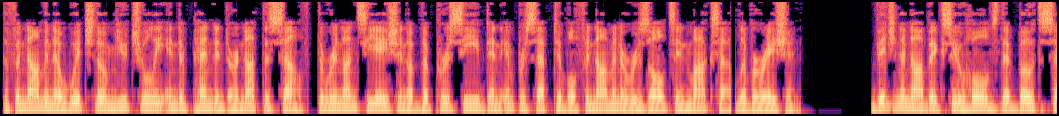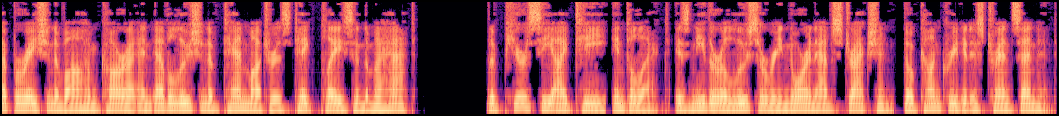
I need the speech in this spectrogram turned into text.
the phenomena which though mutually independent are not the self, the renunciation of the perceived and imperceptible phenomena results in moksha liberation. Vijñanabhiksu holds that both separation of ahamkara and evolution of tanmatras take place in the mahat. The pure CIT intellect is neither illusory nor an abstraction, though concrete it is transcendent.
